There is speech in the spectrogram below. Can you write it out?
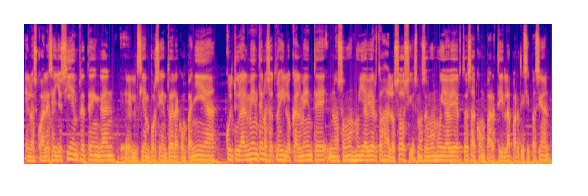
en los cuales ellos siempre tengan el 100% de la compañía. Culturalmente nosotros y localmente no somos muy abiertos a los socios, no somos muy abiertos a compartir la participación.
